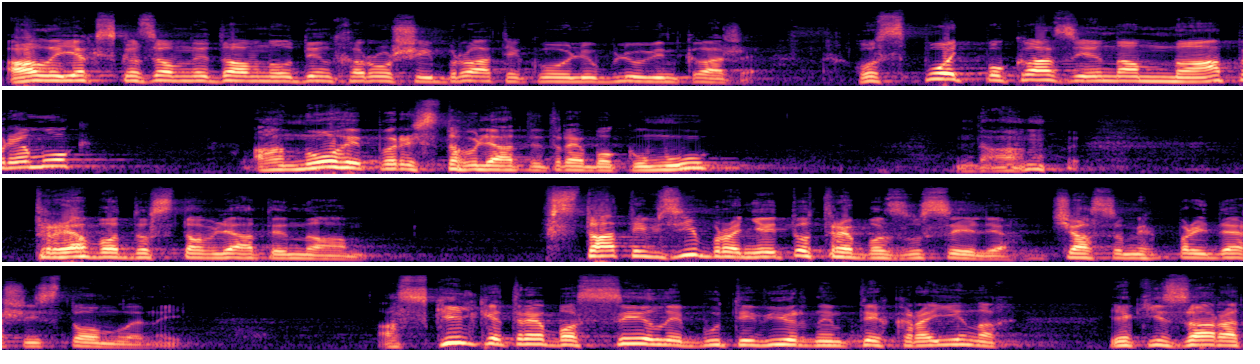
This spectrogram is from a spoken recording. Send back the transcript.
Але, як сказав недавно один хороший брат, якого люблю, він каже: Господь показує нам напрямок, а ноги переставляти треба кому? Нам. Треба доставляти нам. Встати в зібрання, і то треба зусилля, часом як прийдеш і стомлений. А скільки треба сили бути вірним в тих країнах, які зараз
